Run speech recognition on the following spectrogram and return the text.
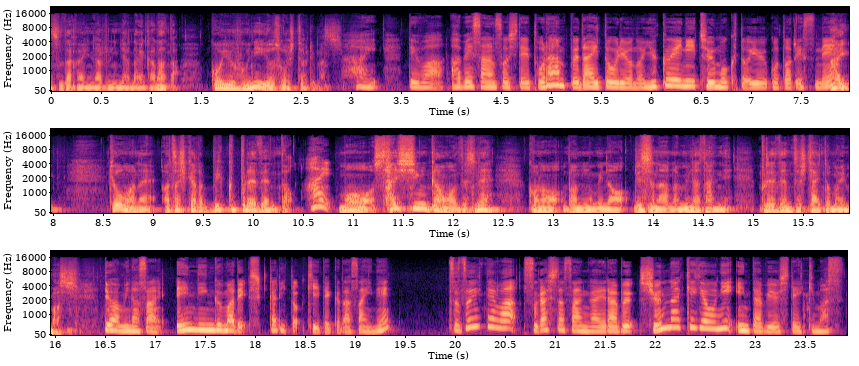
末高になるんじゃないかなと、こういうふうに予想しております。はい。では、安倍さん、そしてトランプ大統領の行方に注目ということですね。はい。今日はね、私からビッグプレゼント。はい。もう最新刊をですね、この番組のリスナーの皆さんにプレゼントしたいと思います。では皆さん、エンディングまでしっかりと聞いてくださいね。続いては、菅下さんが選ぶ旬な企業にインタビューしていきます。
